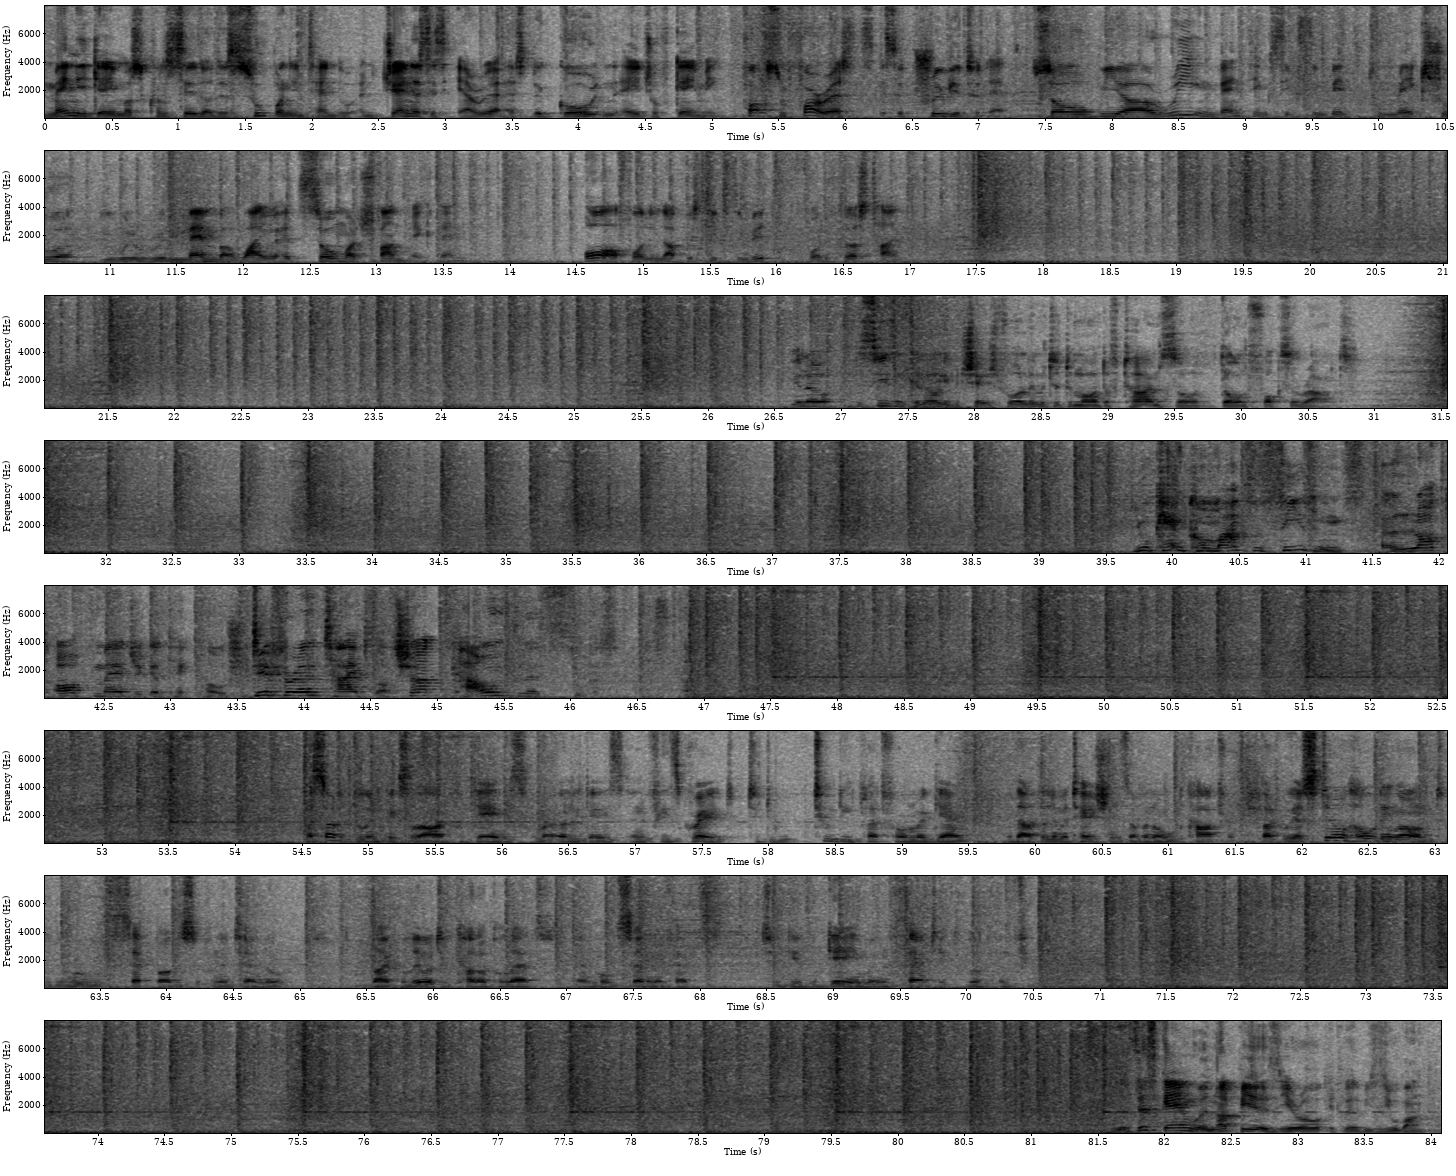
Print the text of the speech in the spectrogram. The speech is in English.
Many gamers consider the Super Nintendo and Genesis area as the golden age of gaming. Fox and Forests is a tribute to that. So we are reinventing 16-bit to make sure you will remember why you had so much fun back then. Or fall in love with 16-bit for the first time. You know, the season can only be changed for a limited amount of time, so don't fox around. You can command the seasons, a lot of magic attack potions, different types of shots, countless super I started doing pixel art for games in my early days and it feels great to do 2D platform again without the limitations of an old cartridge. But we are still holding on to the rules set by the Super Nintendo, like the limited color palette and Mode 7 effects, to give the game an authentic look and feel. This game will not be a 0, it will be 1.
